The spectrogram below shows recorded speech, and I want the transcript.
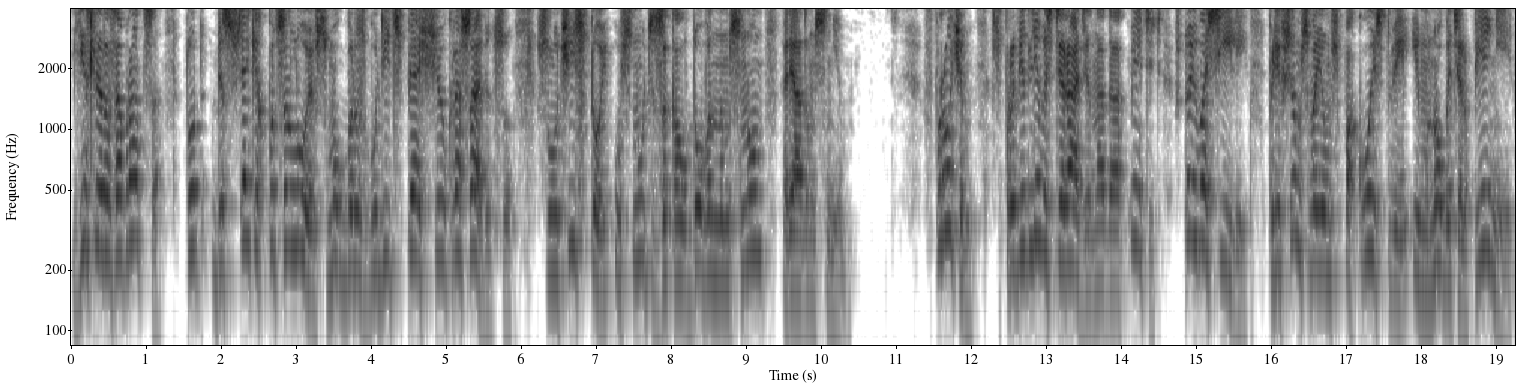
Если разобраться, тот без всяких поцелуев смог бы разбудить спящую красавицу, случись той уснуть заколдованным сном рядом с ним. Впрочем, справедливости ради надо отметить, что и Василий, при всем своем спокойствии и многотерпении,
